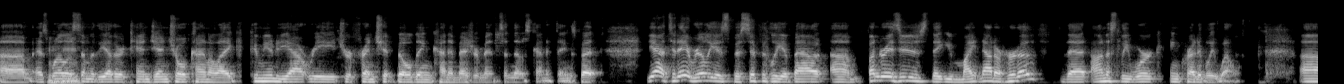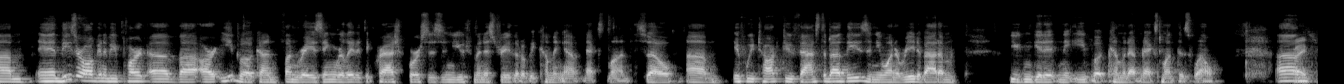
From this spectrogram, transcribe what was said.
um, as well mm-hmm. as some of the other tangential kind of like community outreach or friendship building kind of measurements and those kind of things. But yeah, today really is specifically about um, fundraisers that you might not have heard of that honestly work incredibly well. Um, and these are all going to be part of uh, our ebook on fundraising related to crash courses in youth ministry that'll be coming out next month. So um, if we talk too fast about these and you want to read about them, you can get it in the ebook coming up next month as well. Um, right.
